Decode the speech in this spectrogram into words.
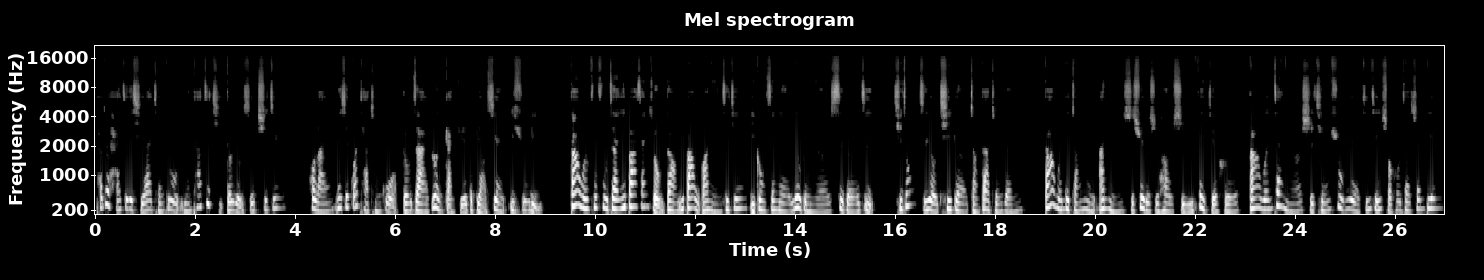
他对孩子的喜爱程度，连他自己都有些吃惊。后来，那些观察成果都在《论感觉的表现》一书里。达尔文夫妇在1839到1858年之间，一共生了六个女儿，四个儿子，其中只有七个长大成人。达尔文的长女安妮十岁的时候死于肺结核。达尔文在女儿死前数月紧紧守候在身边。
